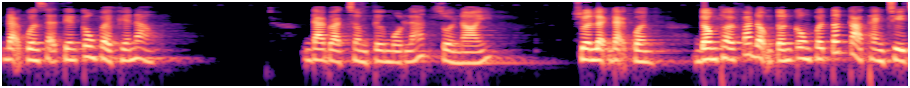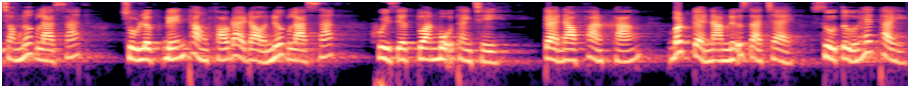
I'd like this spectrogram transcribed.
đại quân sẽ tiến công về phía nào? Đa đoạt trầm tư một lát rồi nói Truyền lệnh đại quân, đồng thời phát động tấn công với tất cả thành trì trong nước La Sát, chủ lực đến thẳng pháo đài đỏ nước La Sát, hủy diệt toàn bộ thành trì. Kẻ nào phản kháng, bất kể nam nữ già trẻ, xử tử hết thảy.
